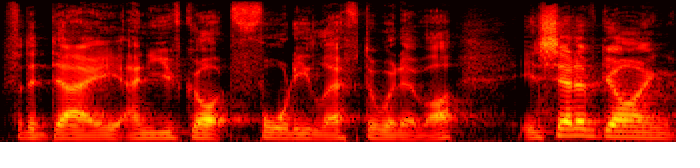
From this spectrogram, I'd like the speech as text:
for the day and you've got forty left or whatever. Instead of going,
